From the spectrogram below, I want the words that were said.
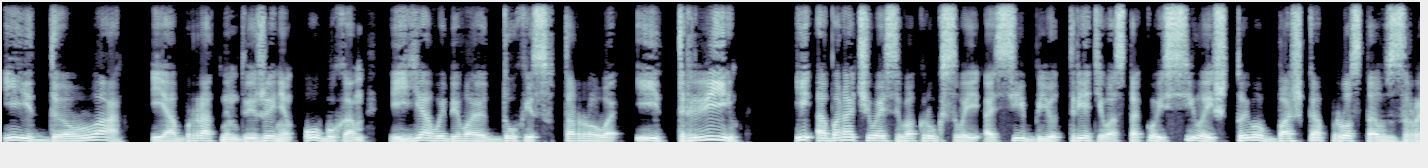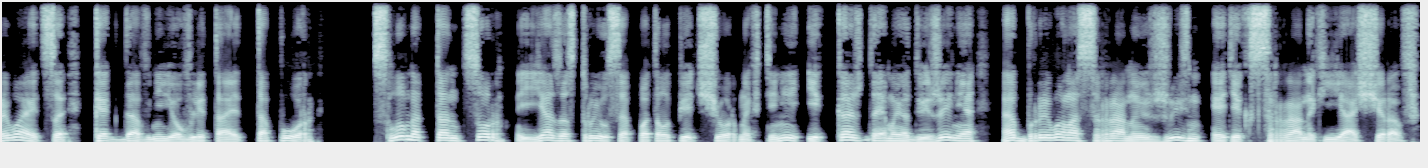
И два, и обратным движением обухом, я выбиваю дух из второго, и три, и, оборачиваясь вокруг своей оси, бью третьего с такой силой, что его башка просто взрывается, когда в нее влетает топор. Словно танцор, я заструился по толпе черных теней, и каждое мое движение обрывало сраную жизнь этих сраных ящеров.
